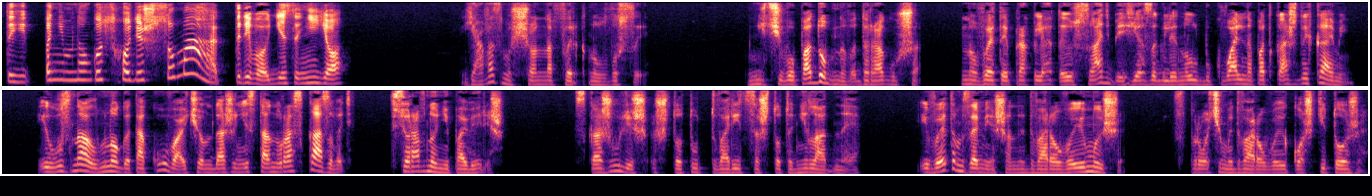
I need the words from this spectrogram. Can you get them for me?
ты понемногу сходишь с ума от тревоги за нее?» Я возмущенно фыркнул в усы. «Ничего подобного, дорогуша. Но в этой проклятой усадьбе я заглянул буквально под каждый камень и узнал много такого, о чем даже не стану рассказывать. Все равно не поверишь. Скажу лишь, что тут творится что-то неладное и в этом замешаны дворовые мыши. Впрочем, и дворовые кошки тоже.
